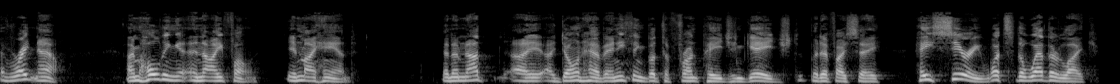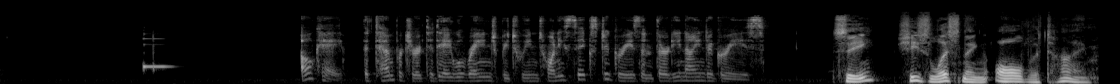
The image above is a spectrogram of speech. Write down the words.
right now, I'm holding an iPhone in my hand and I'm not, I, I don't have anything but the front page engaged. But if I say, Hey Siri, what's the weather like? Okay, the temperature today will range between 26 degrees and 39 degrees. See, she's listening all the time.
